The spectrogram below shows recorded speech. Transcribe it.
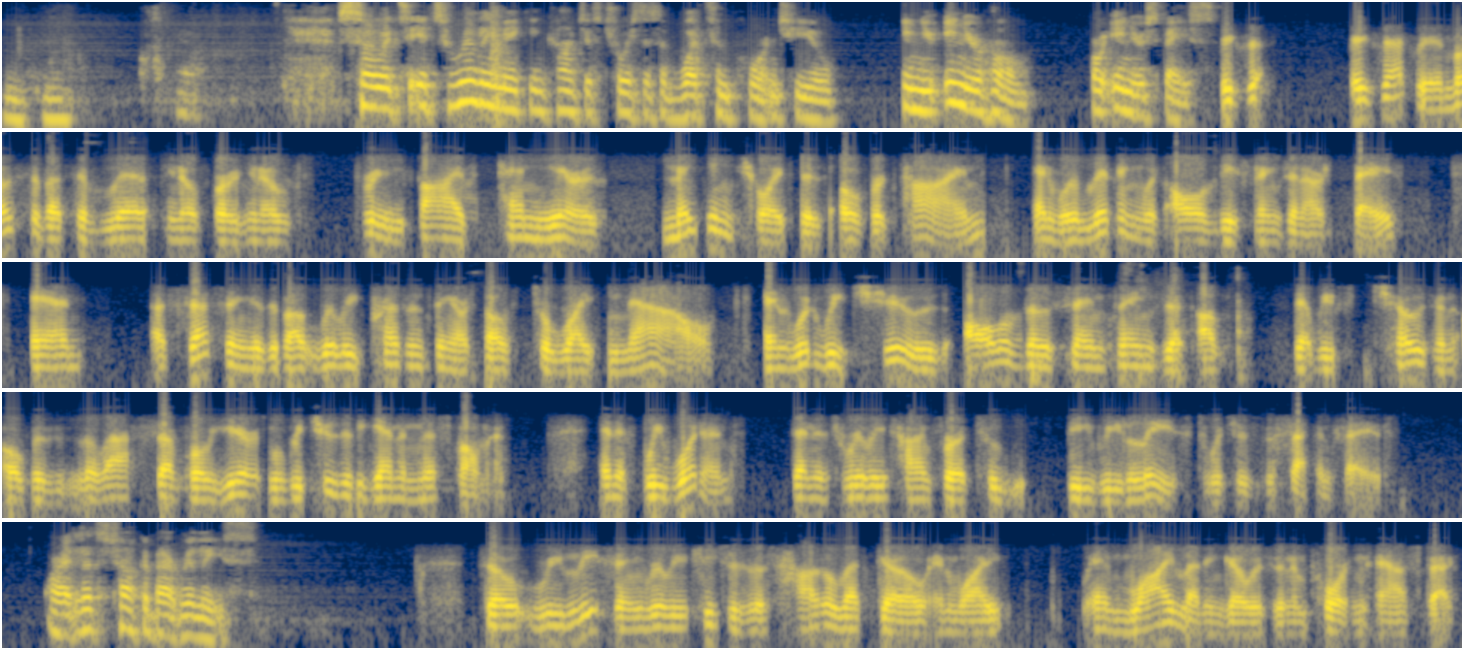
hmm Yeah. So it's it's really making conscious choices of what's important to you in your in your home or in your space. Exa- Exactly, and most of us have lived, you know, for you know three, five, ten years, making choices over time, and we're living with all of these things in our space. And assessing is about really presencing ourselves to right now, and would we choose all of those same things that of that we've chosen over the last several years? Would we choose it again in this moment? And if we wouldn't, then it's really time for it to be released, which is the second phase. All right, let's talk about release. So releasing really teaches us how to let go and why and why letting go is an important aspect.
